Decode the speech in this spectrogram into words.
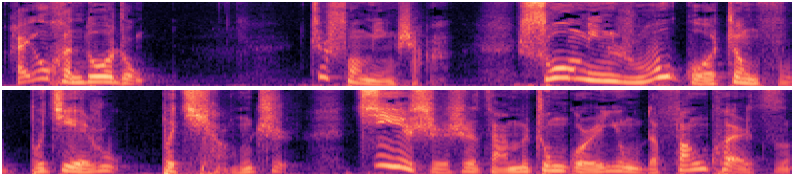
还有很多种。这说明啥？说明如果政府不介入、不强制，即使是咱们中国人用的方块字，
